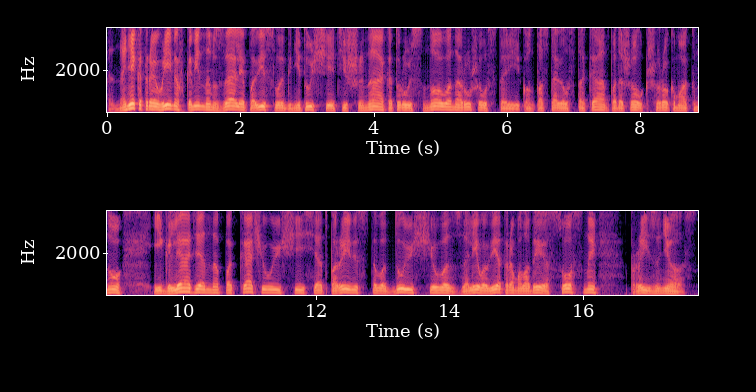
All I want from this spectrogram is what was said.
На некоторое время в каминном зале повисла гнетущая тишина, которую снова нарушил старик. Он поставил стакан, подошел к широкому окну и, глядя на покачивающиеся от порывистого, дующего с залива ветра молодые сосны, произнес.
